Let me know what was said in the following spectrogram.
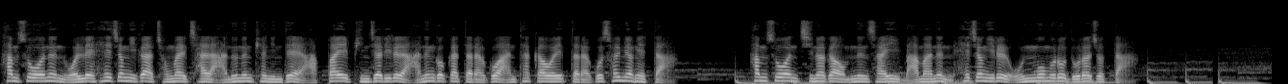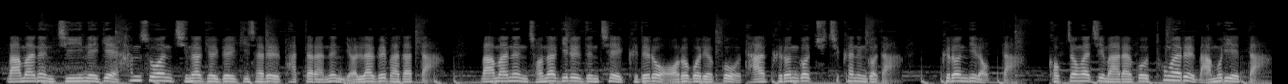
함소원은 원래 혜정이가 정말 잘 안 우는 편인데 아빠의 빈자리를 아는 것 같다라고 안타까워했다라고 설명했다. 함소원 진화가 없는 사이 마마는 혜정이를 온몸으로 놀아줬다. 마마는 지인에게 함소원 진화 결별 기사를 봤다라는 연락을 받았다. 마마는 전화기를 든 채 그대로 얼어버렸고 다 그런 거 추측하는 거다. 그런 일 없다. 걱정하지 말라고 통화를 마무리했다.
